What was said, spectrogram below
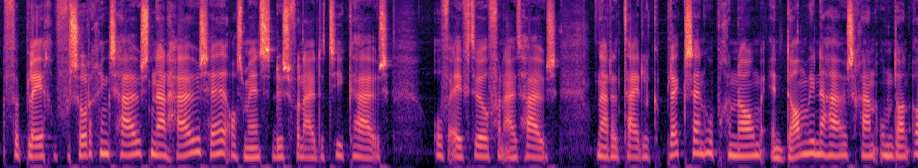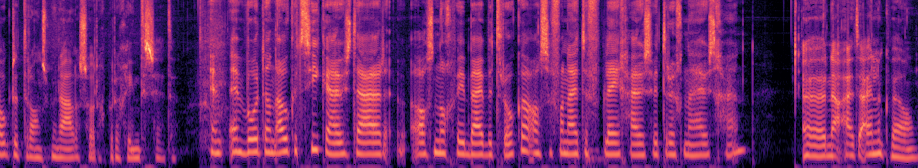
verpleeg- verzorgingshuis naar huis. Hè, als mensen dus vanuit het ziekenhuis of eventueel vanuit huis naar een tijdelijke plek zijn opgenomen en dan weer naar huis gaan om dan ook de transmurale zorgbrug in te zetten. En, en wordt dan ook het ziekenhuis daar alsnog weer bij betrokken als ze vanuit het verpleeghuis weer terug naar huis gaan? Eh, nou, uiteindelijk wel.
